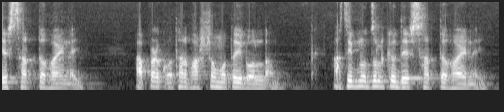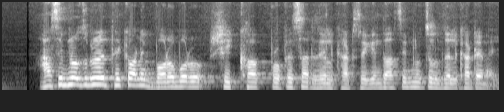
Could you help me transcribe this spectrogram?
দেশ ছাড়তে হয় নাই। আপনার কথার ভাষ্য মতোই বললাম, আসিফ নজরুলকেও দেশ ছাড়তে হয় নাই। আসিফ নজরুলের থেকে অনেক বড় বড় শিক্ষক, প্রফেসর জেল খাটছে, কিন্তু হাসিব নজরুল জেল খাটে নাই।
